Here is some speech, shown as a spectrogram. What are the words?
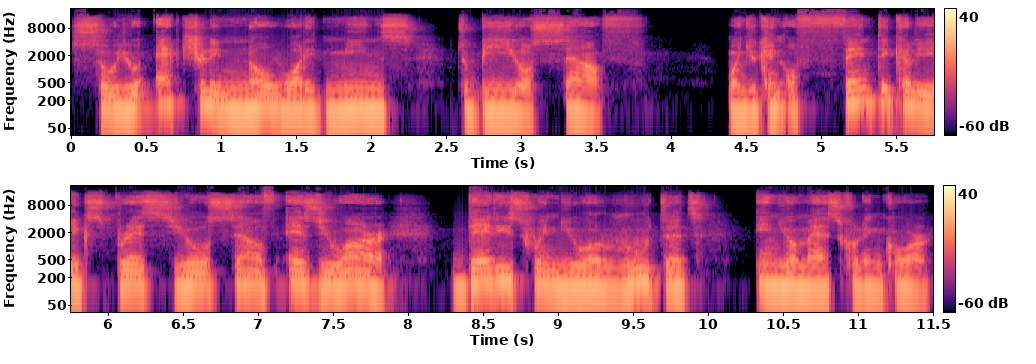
so you actually know what it means to be yourself. When you can authentically express yourself as you are, that is when you are rooted in your masculine core.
